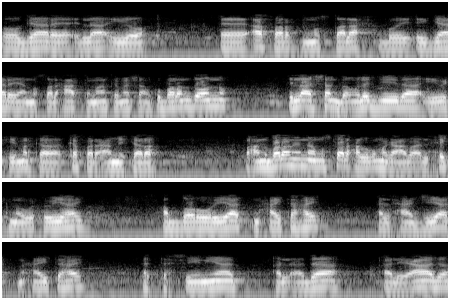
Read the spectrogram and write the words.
oo gaaraya ilaa iyo afar مصطلح ay gaarayaan مصطلحaadka maanta meesha aan ku baran doono ilaa شhan baan ula jeedaa iyo wixii markaa ka farcami kara waxaanu baranaynaa مصطلحa lagu magacaaba الxikمة wuxuu yahay الضaruuriyaat maxay tahay الxaajiyaat maxay tahay التaxsiiniyaat الأdاء الإعاadة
